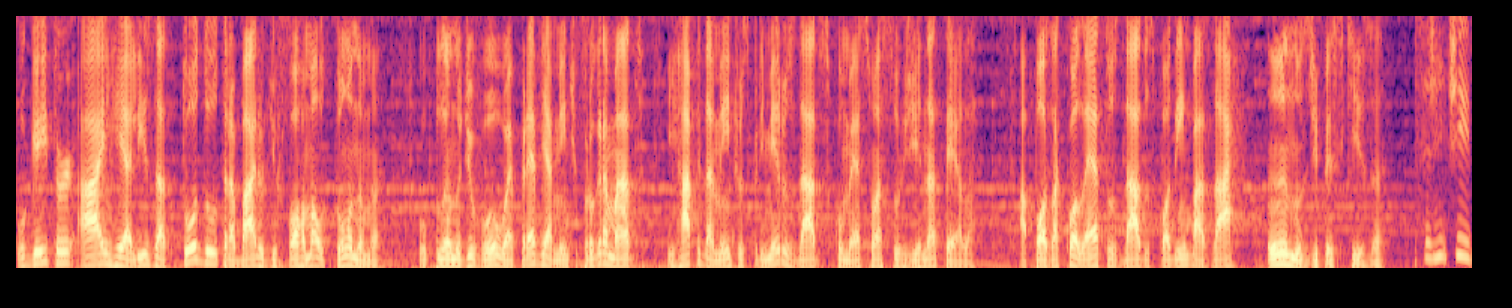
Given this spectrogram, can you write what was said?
O Gator Eye realiza todo o trabalho de forma autônoma. O plano de voo é previamente programado e rapidamente os primeiros dados começam a surgir na tela. Após a coleta, os dados podem embasar anos de pesquisa. Se a gente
